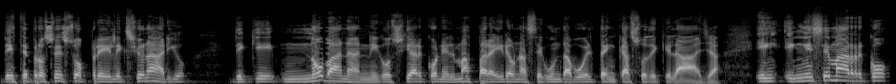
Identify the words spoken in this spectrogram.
de este proceso preeleccionario, de que no van a negociar con el MAS para ir a una segunda vuelta en caso de que la haya. En, en ese marco,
